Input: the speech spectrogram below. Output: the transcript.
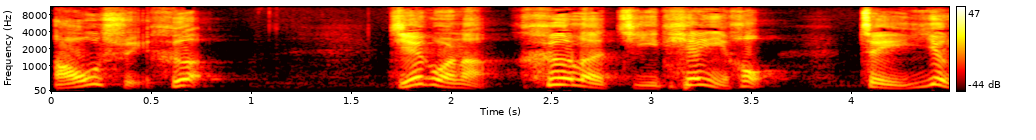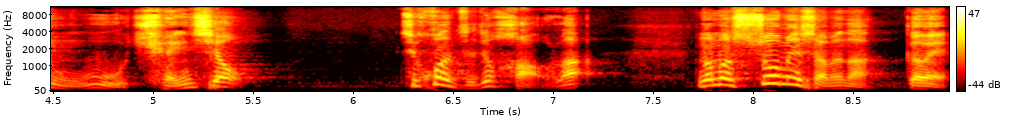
熬水喝。结果呢，喝了几天以后，这硬物全消，这患者就好了。那么说明什么呢？各位，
